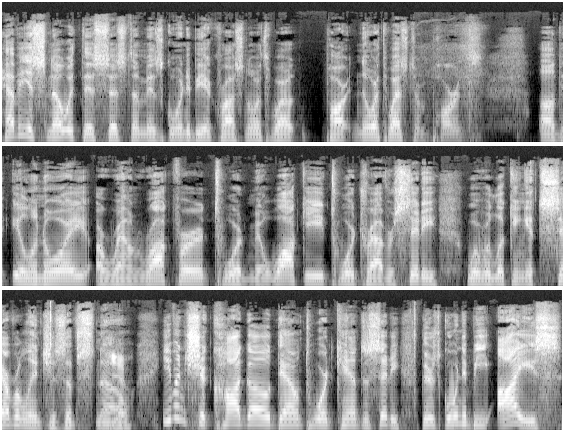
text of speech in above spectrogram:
Heaviest snow with this system is going to be across north part, northwestern parts of Illinois, around Rockford, toward Milwaukee, toward Traverse City, where we're looking at several inches of snow. Even Chicago down toward Kansas City, there's going to be ice.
